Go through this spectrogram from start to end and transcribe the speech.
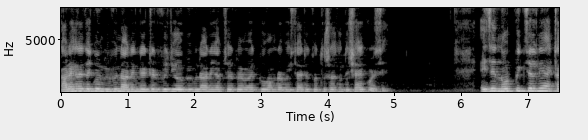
কারণ এখানে দেখবেন বিভিন্ন আর্নিং রিলেটেড ভিডিও বিভিন্ন আর্নিং অ্যাপসের পেমেন্ট প্রুফ আমরা বিস্তারিত তথ্য সহ কিন্তু শেয়ার করেছি। এই যে নোট পিক্সেল নিয়ে একটা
